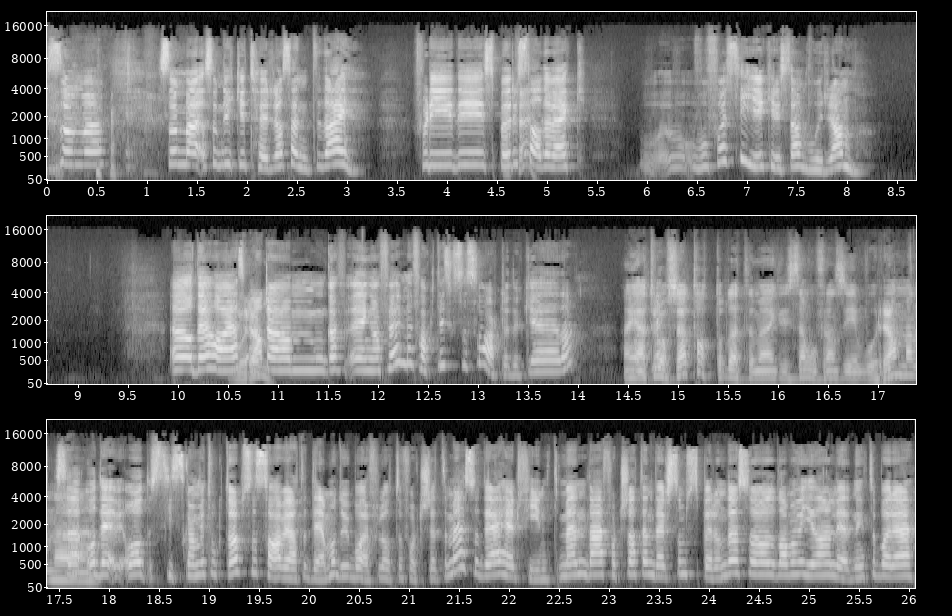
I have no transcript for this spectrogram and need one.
Som, eh, som, som de ikke tør å sende til deg. Fordi de spør okay. stadig vekk Hvorfor sier Christian 'hvor'an'? Eh, Og det har jeg spurt om en gang før, men faktisk så svarte du ikke da. Jeg tror også jeg har tatt opp dette med Christian, hvorfor han sier 'hvordan', men Så, eh, og, det, og sist gang vi tok det opp, så sa vi at det må du bare få lov til å fortsette med. Så det er helt fint. Men det er fortsatt en del som spør om det, så da må vi gi deg anledning til bare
